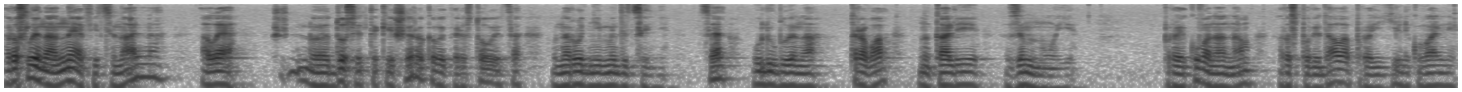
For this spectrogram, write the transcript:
Рослина не офіціональна, але е, досить таки широко використовується в народній медицині. Це улюблена трава Наталії Земної, про яку вона нам розповідала про її лікувальні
